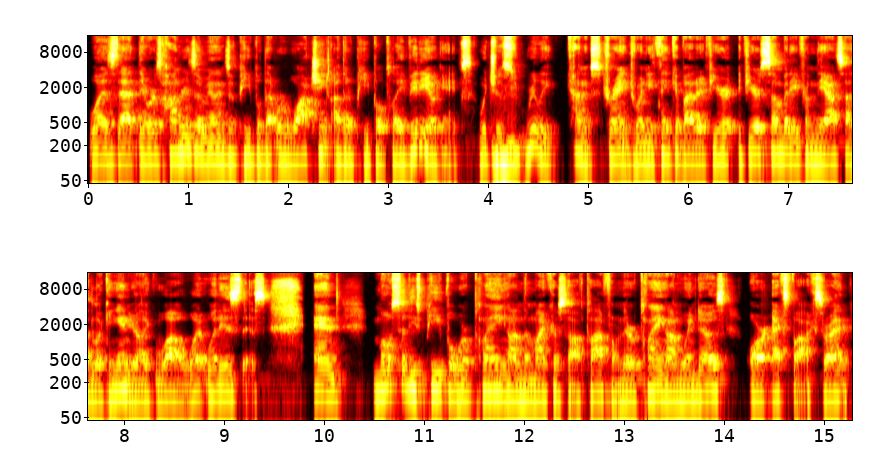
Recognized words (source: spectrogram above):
was that there was hundreds of millions of people that were watching other people play video games, which mm-hmm. is really kind of strange when you think about it. If you're if you're somebody from the outside looking in, you're like, "Whoa, what what is this?" And most of these people were playing on the Microsoft platform. They were playing on Windows or Xbox, right?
